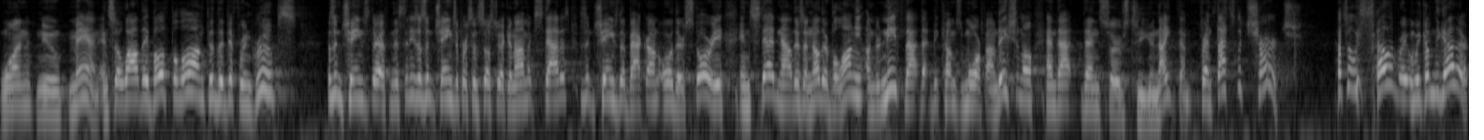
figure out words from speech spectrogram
one new man. And so while they both belong to the different groups, doesn't change their ethnicities, doesn't change the person's socioeconomic status, doesn't change their background or their story. Instead, now there's another belonging underneath that that becomes more foundational, and that then serves to unite them. Friends, that's the church. That's what we celebrate when we come together.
